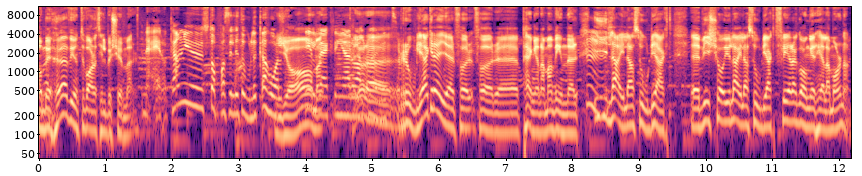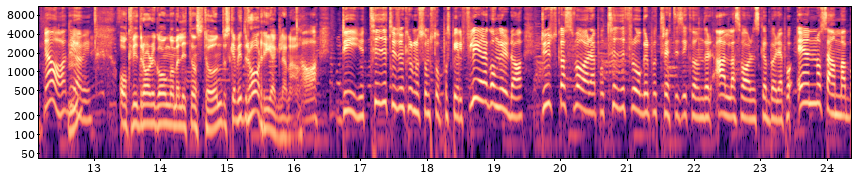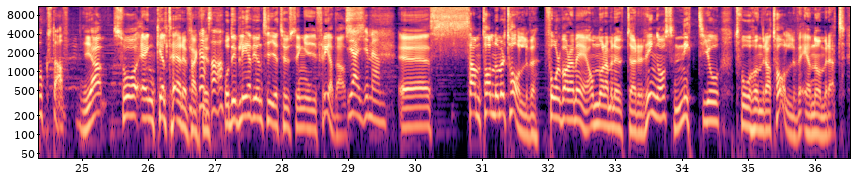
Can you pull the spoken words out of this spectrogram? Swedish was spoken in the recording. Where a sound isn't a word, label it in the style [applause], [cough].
De behöver ju inte vara till bekymmer. Nej, de kan ju stoppas i lite olika hål. Ja, man Elräkningar och kan allt göra möjligt. roliga grejer för, för eh, pengarna man vinner Mm. i Lailas ordjakt. Eh, Vi kör ju Lailas ordjakt flera gånger hela morgonen. Ja, det gör vi. Och vi drar igång om en liten stund. Ska vi dra reglerna? Ja, det är ju 10 000 kronor som står på spel flera gånger idag. Du ska svara på 10 frågor på 30 sekunder. Alla svaren ska börja på en och samma bokstav. Ja, så enkelt är det faktiskt. [laughs] Ja. Och det blev ju en 10 000 i fredags. Jajamän. Eh, samtal nummer 12 får vara med om några minuter. Ring oss, 90 212 är numret.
